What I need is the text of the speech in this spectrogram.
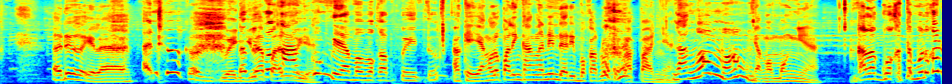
Aduh iyalah Aduh. Kok gue Tapi gila apa lu ya kagum dia sama bokap gue itu. Oke yang lo paling kangenin dari bokap lo tuh apanya Gak ngomong. Yang ngomongnya Kalau gue ketemu lu kan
